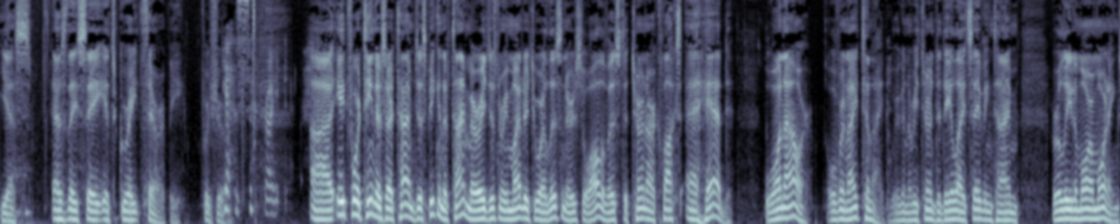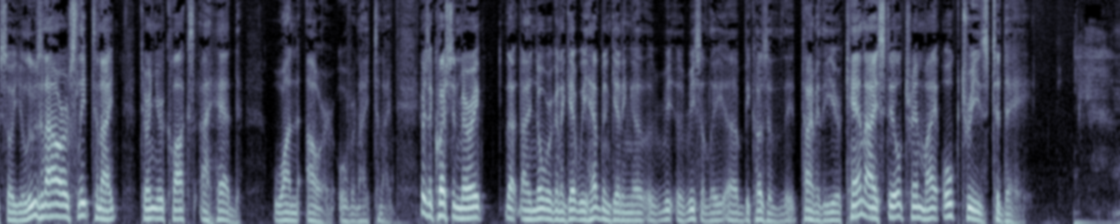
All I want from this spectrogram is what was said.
Yes, as they say, it's great therapy for sure. Yes, right. Uh, 814 is our time. Just speaking of time, Mary, just a reminder to our listeners, to all of us, to turn our clocks ahead one hour overnight tonight. We're going to return to daylight saving time early tomorrow morning. So you lose an hour of sleep tonight. Turn your clocks ahead one hour overnight tonight. Here's a question, Mary, that I know we're going to get. We have been getting uh, re- uh, recently uh, because of the time of the year. Can I still trim my oak trees today?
